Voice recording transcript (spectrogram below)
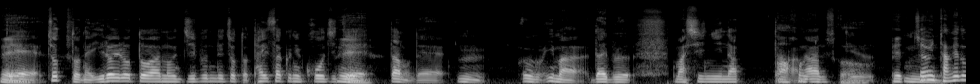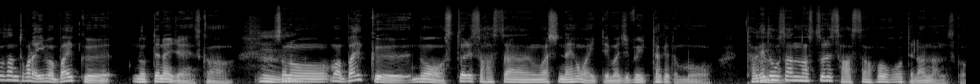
えちょっとね、いろいろとあの自分でちょっと対策に講じてたので、うん、うん、今、だいぶマシになったあ、かなっていう。。え、うんちなみに武藤さんとほら今バイク乗ってないじゃないですか。うんそ、の、まあ、バイクのストレス発散はしない方がいいって、まあ、自分言ったけども、武藤さんのストレス発散方法って何なんですか、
